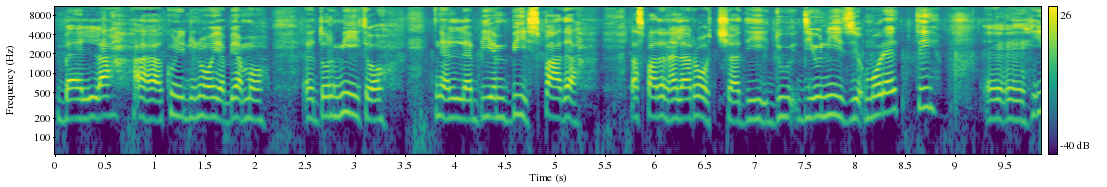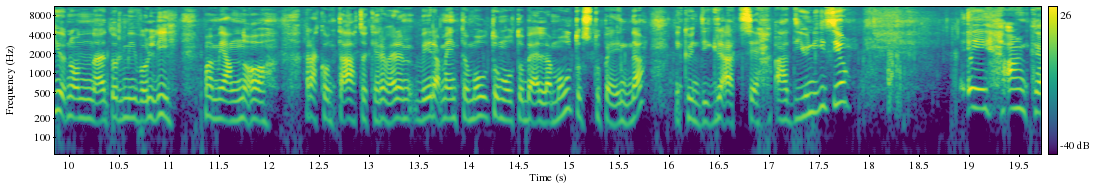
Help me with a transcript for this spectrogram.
bella. Uh, alcuni di noi abbiamo eh, dormito nel B&B Spada la spada nella roccia di Dionisio Moretti. Eh, io non dormivo lì, ma mi hanno raccontato che era veramente molto molto bella, molto stupenda. E quindi grazie a Dionisio. E anche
